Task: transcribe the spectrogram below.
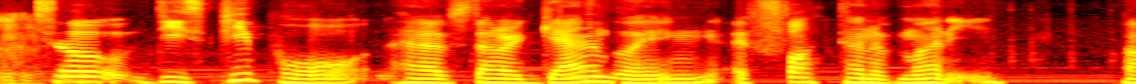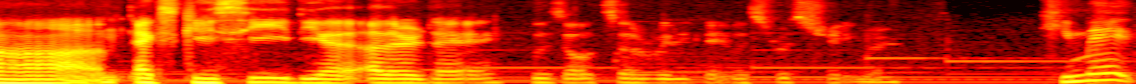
Mhm. So these people have started gambling a fuck ton of money. Um, XQC the other day, who's also a really famous streamer, he made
